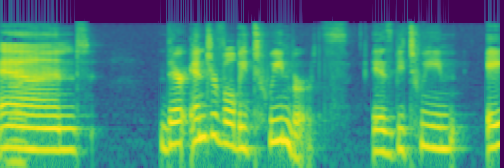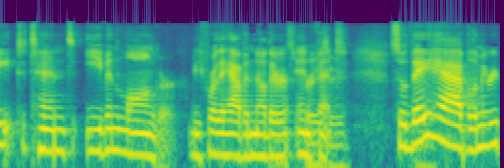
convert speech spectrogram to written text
and their interval between births is between eight to 10 to even longer before they have another That's infant. crazy. So they have, let me re-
